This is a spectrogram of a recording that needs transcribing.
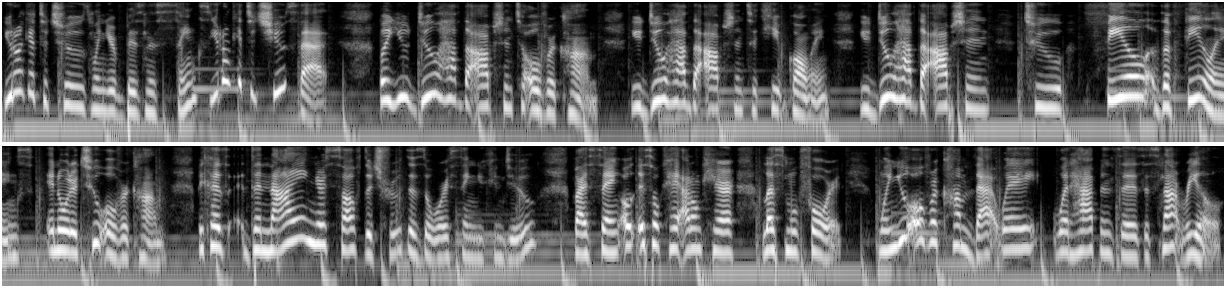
you don't get to choose when your business sinks. You don't get to choose that. But you do have the option to overcome. You do have the option to keep going. You do have the option to feel the feelings in order to overcome because denying yourself the truth is the worst thing you can do by saying oh it's okay i don't care let's move forward when you overcome that way what happens is it's not real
